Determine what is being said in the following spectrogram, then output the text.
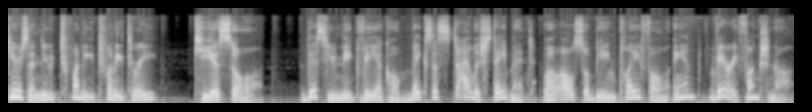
Here's a new 2023 Kia Soul. This unique vehicle makes a stylish statement while also being playful and very functional.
